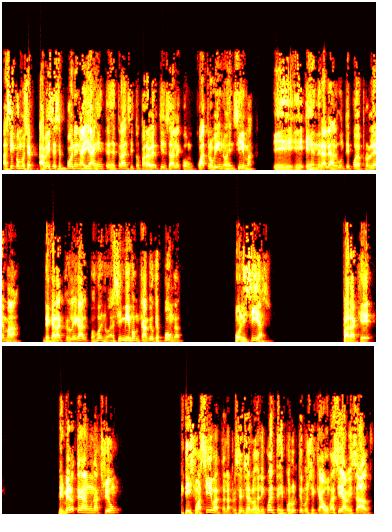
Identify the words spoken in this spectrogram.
Así como se, a veces se ponen ahí agentes de tránsito para ver quién sale con cuatro vinos encima y, generarles algún tipo de problema de carácter legal, pues bueno, así mismo en cambio que pongan policías para que primero tengan una acción disuasiva ante la presencia de los delincuentes. Y por último, si que aún así avesados,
